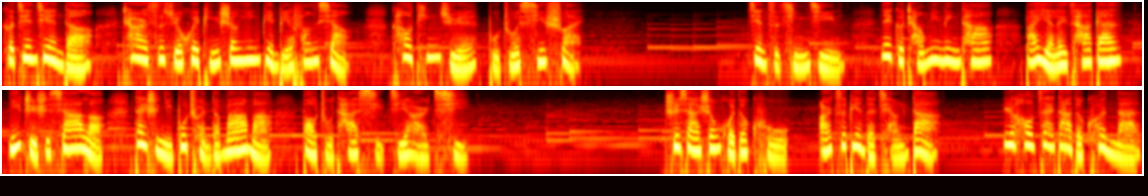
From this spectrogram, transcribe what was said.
可渐渐的，查尔斯学会凭声音辨别方向，靠听觉捕捉蟋蟀。见此情景。那个常命令他把眼泪擦干，你只是瞎了，但是你不蠢的妈妈抱住他喜极而泣。吃下生活的苦，儿子变得强大，日后再大的困难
